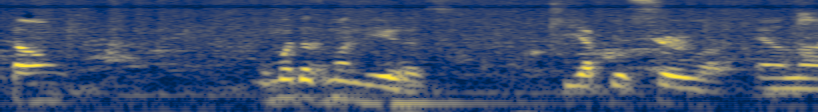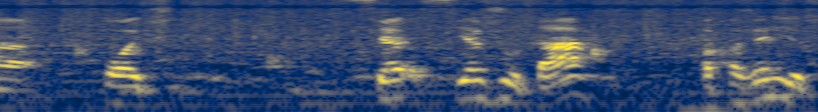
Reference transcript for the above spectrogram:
Então, uma das maneiras que a pessoa ela pode se, se ajudar a fazer isso,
